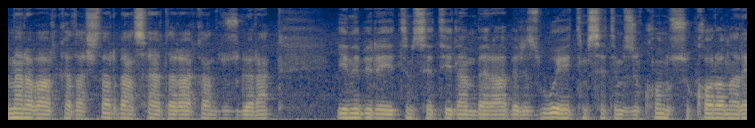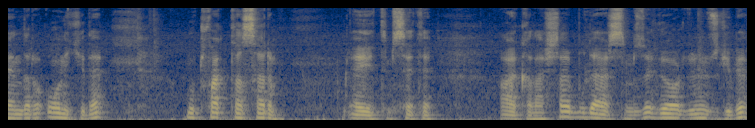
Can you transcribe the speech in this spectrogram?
merhaba arkadaşlar. Ben Serdar Hakan Düzgören. Yeni bir eğitim setiyle beraberiz. Bu eğitim setimizin konusu Corona Render 12'de mutfak tasarım eğitim seti. Arkadaşlar bu dersimizde gördüğünüz gibi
